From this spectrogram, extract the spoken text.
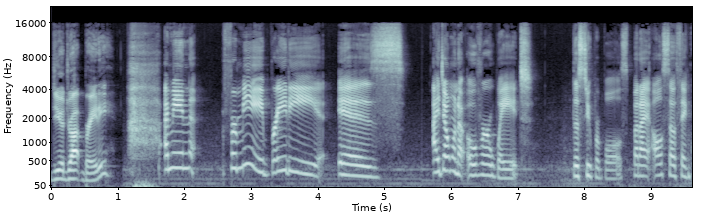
Do you drop Brady? I mean, for me, Brady is I don't want to overweight the Super Bowls, but I also think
